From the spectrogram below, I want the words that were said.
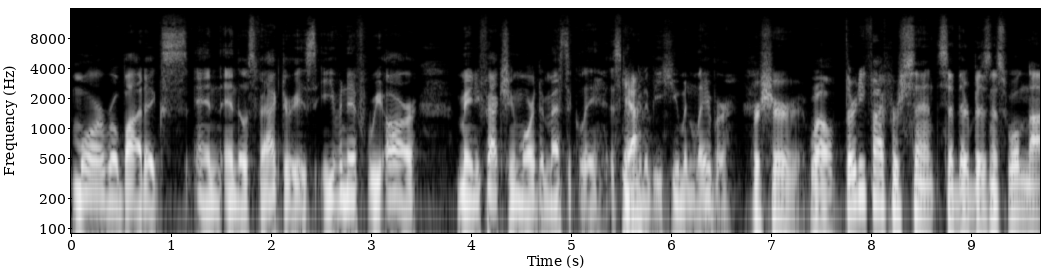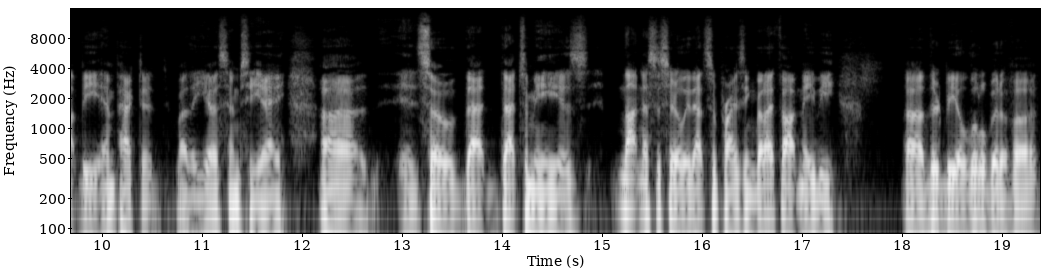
more robotics, and and those factories. Even if we are manufacturing more domestically, it's not Yeah. going to be human labor. For sure. Well, 35% said their business will not be impacted by the USMCA. Uh, so that that to me is not necessarily that surprising, but I thought maybe uh, there'd be a little bit of a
